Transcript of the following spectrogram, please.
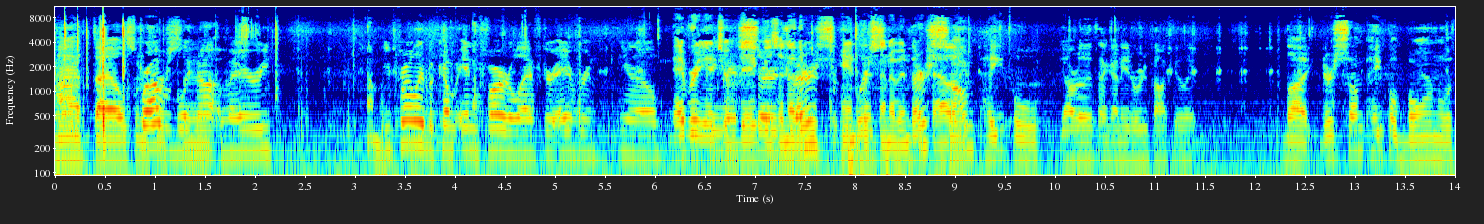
One thousand Probably not very. You probably become infertile after every, you know. Every inch of Penis dick is another There's- ten percent of There's infertility. some people Y'all really think I need to repopulate? like there's some people born with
